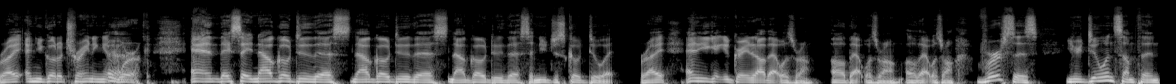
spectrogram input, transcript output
right? And you go to training at Yeah. work and they say, now go do this, now go do this, now go do this. And you just go do it, right? And you get your grade. Oh, that was wrong. Oh, that was wrong. Oh, that was wrong. Versus you're doing something.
